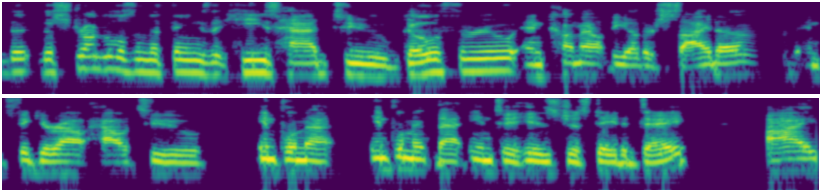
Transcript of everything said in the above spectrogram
the, the struggles and the things that he's had to go through and come out the other side of and figure out how to implement implement that into his just day to day i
